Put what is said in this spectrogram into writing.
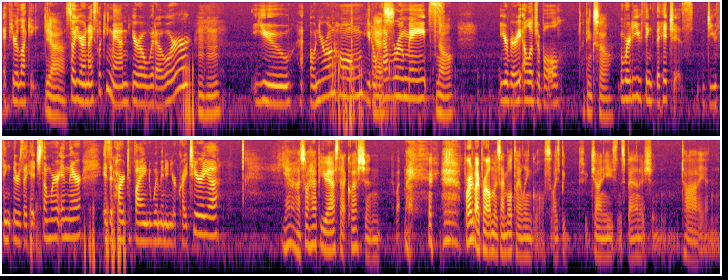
If you're lucky. Yeah. So you're a nice looking man, you're a widower, Mm-hmm. you own your own home, you don't Yes. have roommates. No, You're very eligible. I think so. Where do you think the hitch is? Do you think there's a hitch somewhere in there? Is it hard to find women in your criteria? Yeah, I'm so happy you asked that question. Part of my problem is I'm multilingual, so I speak, speak Chinese and Spanish and Thai and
